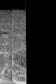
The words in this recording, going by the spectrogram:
Got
